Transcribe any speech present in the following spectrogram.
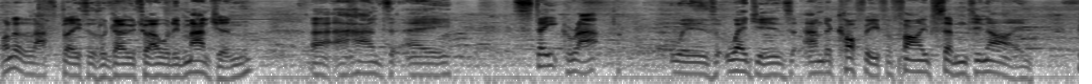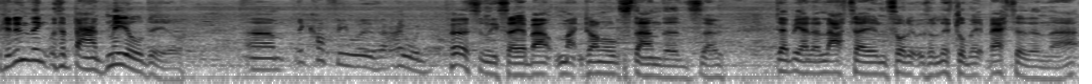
one of the last places I'll go to, I would imagine. Uh, I had a steak wrap with wedges and a coffee for 5.79 which I didn't think was a bad meal deal. Um, the coffee was, I would personally say, about McDonald's standards. So Debbie had a latte and thought it was a little bit better than that.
